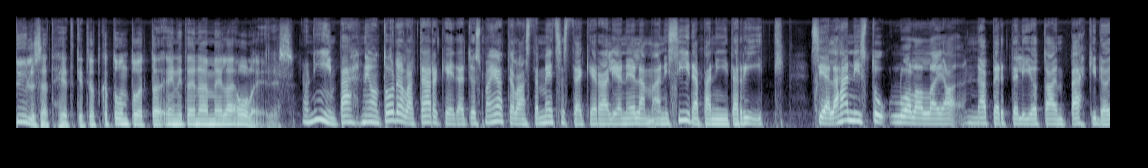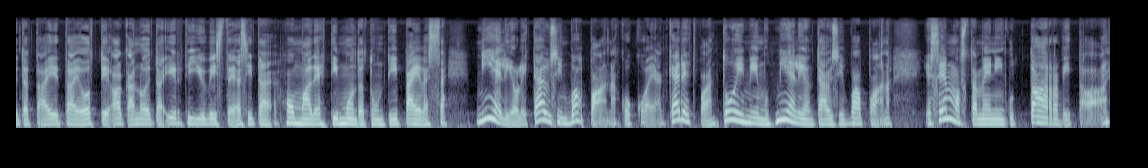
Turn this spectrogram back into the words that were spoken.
tylsät hetket, jotka tuntuu, että ei niitä enää meillä ole edes. No niinpä, ne on todella tärkeitä, että jos me ajatellaan sitä metsästäjäkeräilijän elämää, niin siinäpä niitä riitti. Siellä hän istui luolalla ja näperteli jotain pähkinöitä tai, tai otti akanoita irti jyvistä ja sitä hommaa tehtiin monta tuntia päivässä. Mieli oli täysin vapaana koko ajan. Kädet vaan toimii, mutta mieli on täysin vapaana. Ja semmoista me niinku tarvitaan.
